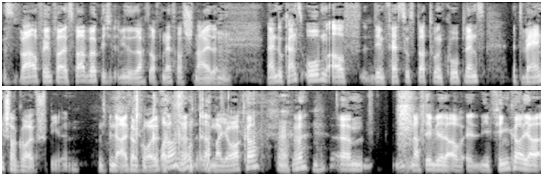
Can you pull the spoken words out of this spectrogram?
Es war auf jeden Fall, es war wirklich, wie du sagst, auf Messers Schneide. Hm. Nein, du kannst oben auf dem Festungsplateau in Koblenz Adventure Golf spielen. Und ich bin der alter Golfer, Golf ne, Mallorca. Ja. Ne? Ähm, nachdem wir da auf, äh, die Finker ja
